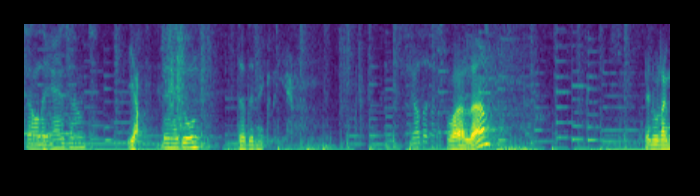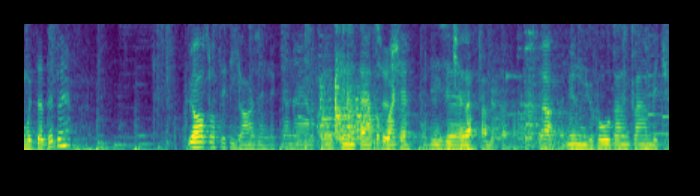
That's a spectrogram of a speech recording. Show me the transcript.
selderijzout ja, bij doen. dat heb ik. Ja, dat Voilà. En hoe lang moet dat hebben? Ja, tot dit jaar zijn. Ik kan eigenlijk nooit geen tijd op Zo, zo. pakken. Dat Een is, beetje eh, af van patat. Ja, mijn gevoel dan een klein beetje.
